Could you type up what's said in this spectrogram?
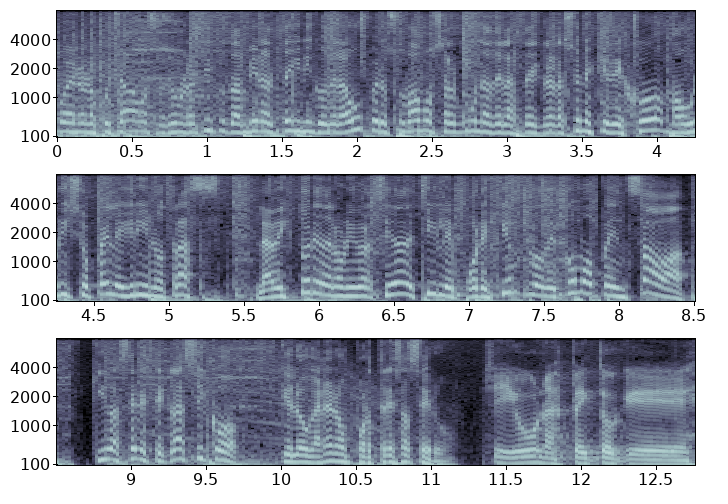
Bueno, lo escuchábamos hace un ratito también al técnico de la U, pero sumamos algunas de las declaraciones que dejó Mauricio Pellegrino tras la victoria de la Universidad de Chile, por ejemplo, de cómo pensaba que iba a ser este clásico, que lo ganaron por 3 a 0. Sí, hubo un aspecto que,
